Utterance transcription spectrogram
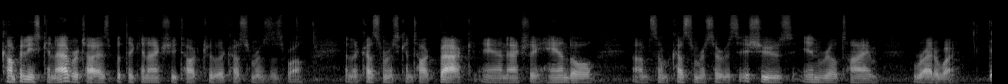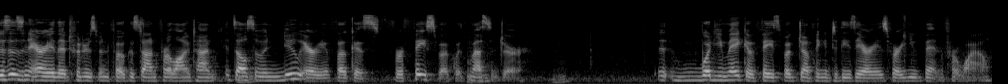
companies can advertise, but they can actually talk to their customers as well. And the customers can talk back and actually handle um, some customer service issues in real time right away. This is an area that Twitter's been focused on for a long time. It's mm-hmm. also a new area of focus for Facebook with mm-hmm. Messenger. Mm-hmm. Uh, what do you make of Facebook jumping into these areas where you've been for a while?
